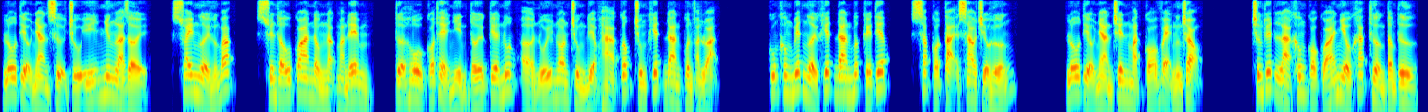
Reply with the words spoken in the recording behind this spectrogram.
Lô tiểu nhàn sự chú ý nhưng là rời, xoay người hướng bắc, xuyên thấu qua nồng nặc màn đêm, tựa hồ có thể nhìn tới kia nút ở núi non trùng điệp hà cốc trung khiết đan quân phản loạn. Cũng không biết người khiết đan bước kế tiếp, sắp có tại sao chiều hướng. Lô tiểu nhàn trên mặt có vẻ ngưng trọng. Trương thuyết là không có quá nhiều khác thường tâm tư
